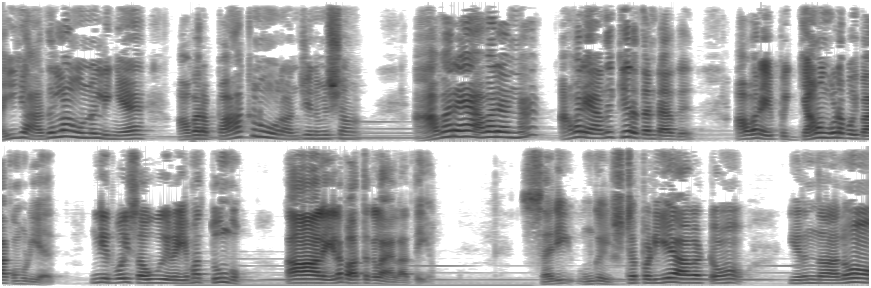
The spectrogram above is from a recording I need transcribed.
ஐயா அதெல்லாம் ஒன்றும் இல்லைங்க. அவரை பார்க்கணும் ஒரு அஞ்சு நிமிஷம். அவரே அவரைன்னா அவரையாவது கீரை தண்டாது. அவரை இப்போ எவன் கூட போய் பார்க்க முடியாது. நீர் போய் சௌகரியமாக தூங்கும். காலையில் பார்த்துக்கலாம் எல்லாத்தையும். சரி உங்கள் இஷ்டப்படியே ஆகட்டும். இருந்தாலும்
